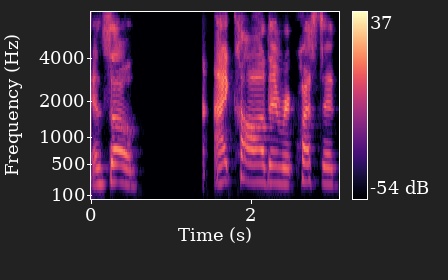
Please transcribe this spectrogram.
and so I called and requested,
